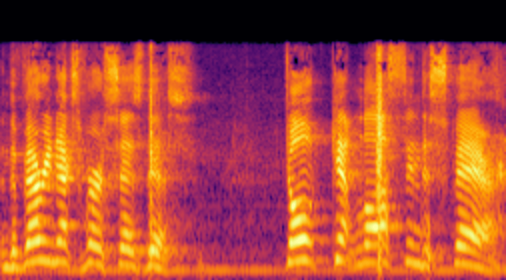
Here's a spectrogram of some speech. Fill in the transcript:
And the very next verse says this Don't get lost in despair.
